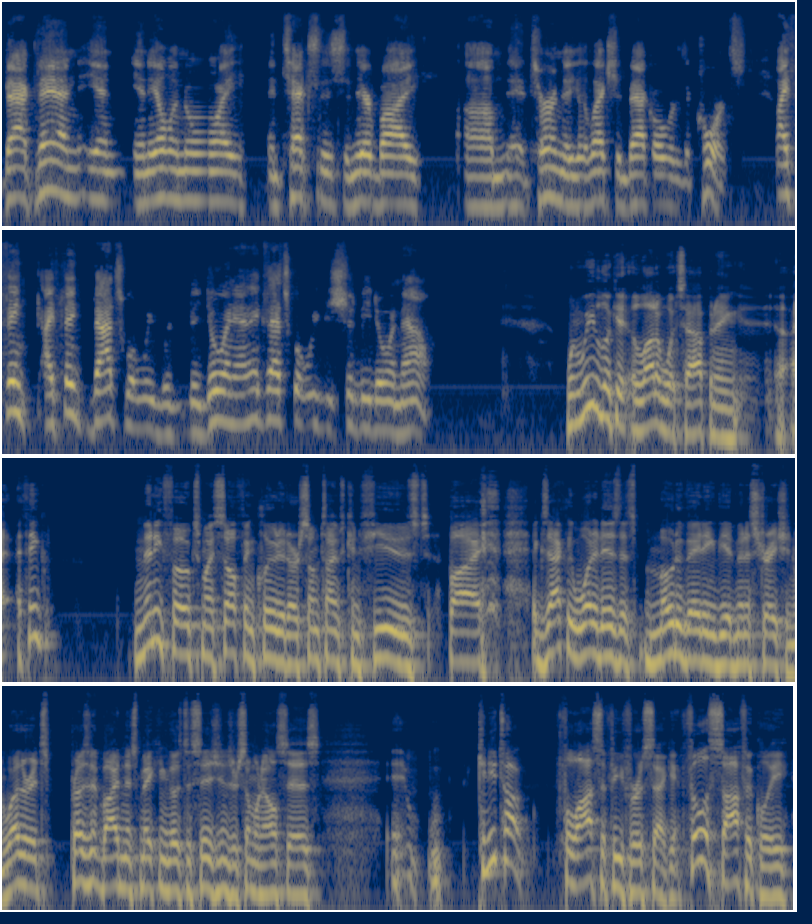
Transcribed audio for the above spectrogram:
back then in, in Illinois and Texas and thereby um, turn the election back over to the courts? I think I think that's what we would be doing. I think that's what we should be doing now when we look at a lot of what's happening, I, I think many folks, myself included, are sometimes confused by exactly what it is that's motivating the administration, whether it's President Biden that's making those decisions or someone else is. Can you talk philosophy for a second? Philosophically,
